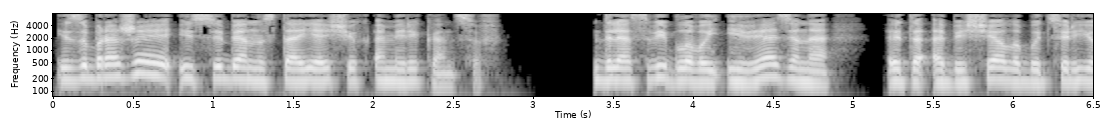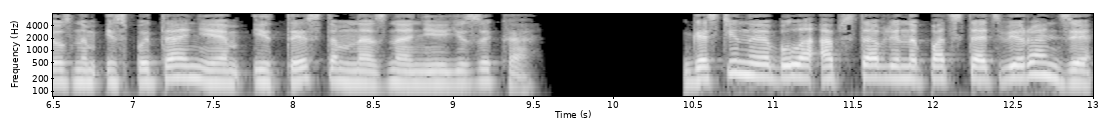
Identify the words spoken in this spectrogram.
изображая из себя настоящих американцев. Для Свибловой и Вязина это обещало быть серьезным испытанием и тестом на знание языка. Гостиная была обставлена под стать веранде,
